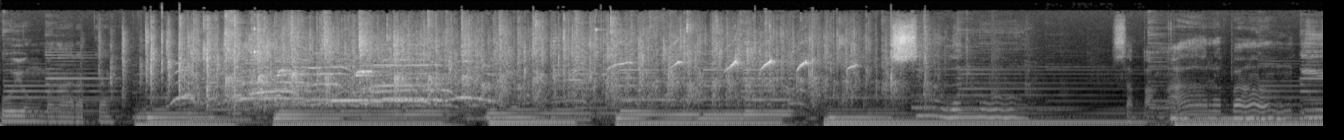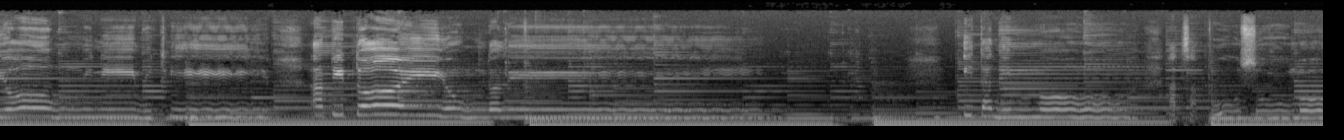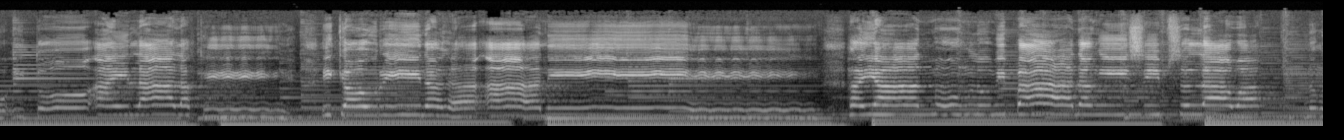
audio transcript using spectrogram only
po yung mangarap ka. Simulan mo sa pangarap ang iyong minimiti At ito'y iyong dalhin Itanim mo at sa puso mo ito ay lalaki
